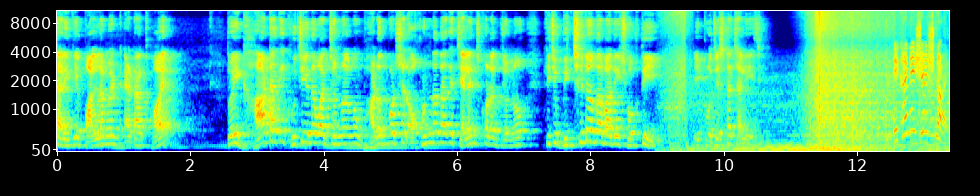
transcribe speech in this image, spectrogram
তারিখে পার্লামেন্ট অ্যাটাক হয় তো এই ঘাটাকে খুঁচিয়ে দেওয়ার জন্য এবং ভারতবর্ষের অখণ্ডতাকে চ্যালেঞ্জ করার জন্য কিছু বিচ্ছিন্নতাবাদী শক্তি এই প্রচেষ্টা চালিয়েছে। এখানেই শেষ নয়,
